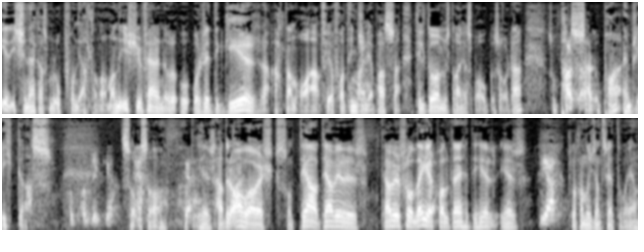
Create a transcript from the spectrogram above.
er ikki nakar sum er uppfunni alt anna. Man er ikki færn og, og redigera alt anna for at få tingini passa til dømis Daniel Spåk og så da, som passar upp på ein ja. Så så at er hadde avværst så det er det er det er så leia kvalitet det her er ja klokka 9:30 ja.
